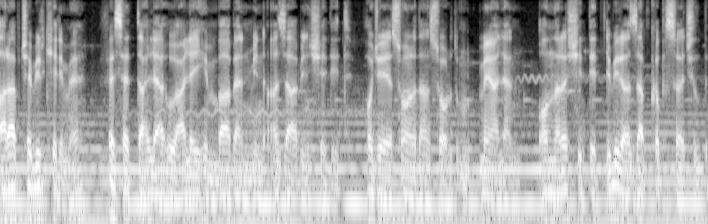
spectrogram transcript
Arapça bir kelime. Feseddahlahu aleyhim baben min azabin şedid. Hocaya sonradan sordum. Mealen onlara şiddetli bir azap kapısı açıldı.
